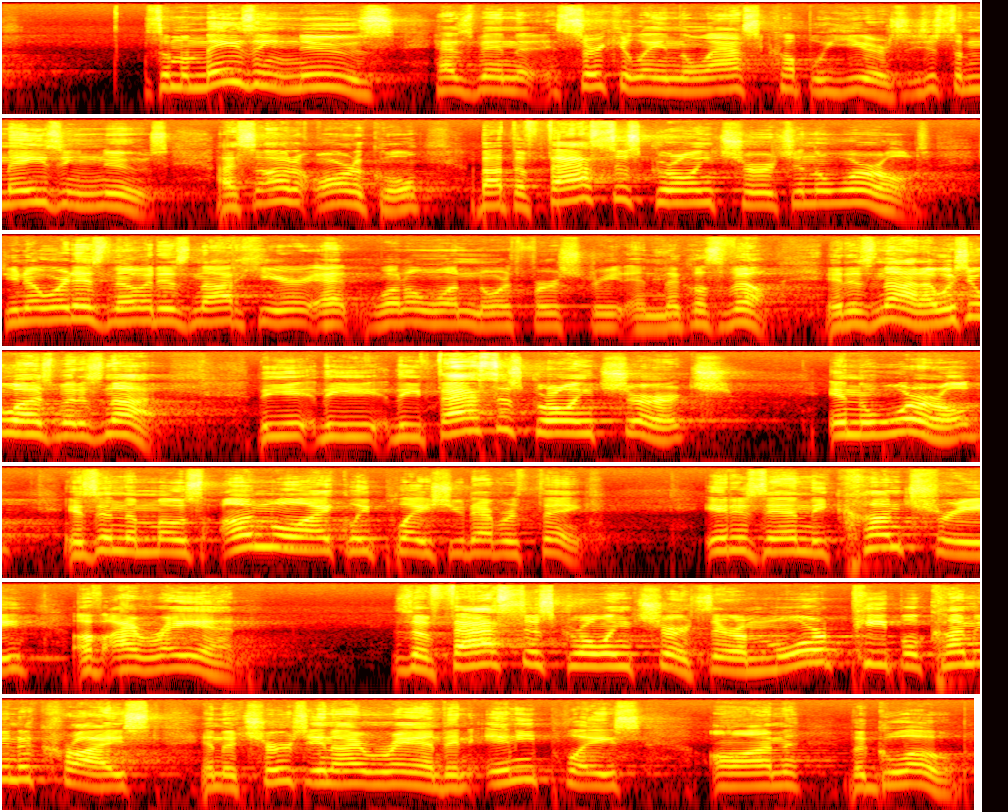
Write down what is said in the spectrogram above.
some amazing news has been circulating the last couple years. It's just amazing news. I saw an article about the fastest growing church in the world. Do you know where it is? No, it is not here at 101 North 1st Street in Nicholasville. It is not. I wish it was, but it's not. The, the, the fastest growing church in the world is in the most unlikely place you'd ever think. It is in the country of Iran the fastest growing church. There are more people coming to Christ in the church in Iran than any place on the globe.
